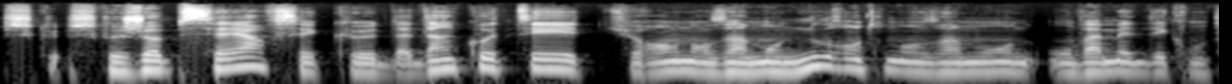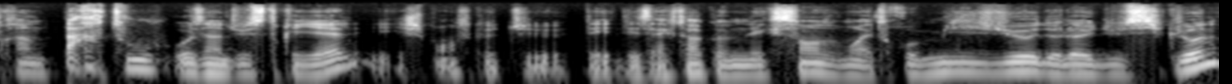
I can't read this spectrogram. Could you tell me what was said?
ce que, ce que j'observe, c'est que d'un côté, tu rentres dans un monde, nous rentrons dans un monde, on va mettre des contraintes partout aux industriels, et je pense que tu, des, des acteurs comme Nexans vont être au milieu de l'œil du cyclone.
